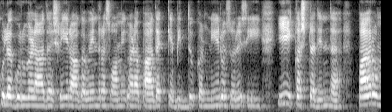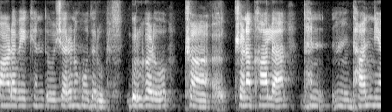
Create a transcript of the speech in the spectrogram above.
ಕುಲಗುರುಗಳಾದ ಶ್ರೀ ರಾಘವೇಂದ್ರ ಸ್ವಾಮಿಗಳ ಪಾದಕ್ಕೆ ಬಿದ್ದು ಕಣ್ಣೀರು ಸುರಿಸಿ ಈ ಕಷ್ಟದಿಂದ ಪಾರು ಮಾಡಬೇಕೆಂದು ಶರಣು ಹೋದರು. ಗುರುಗಳು ಕ್ಷ, ಕ್ಷಣಕಾಲ ಧನ್ ಧಾನ್ಯ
